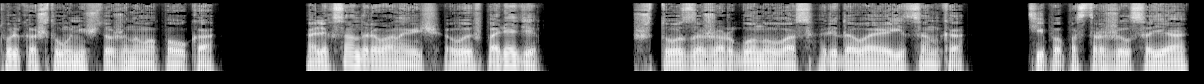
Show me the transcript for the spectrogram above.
только что уничтоженного паука. «Александр Иванович, вы в порядке?» «Что за жаргон у вас, рядовая Яценко?» Типа посторожился я,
